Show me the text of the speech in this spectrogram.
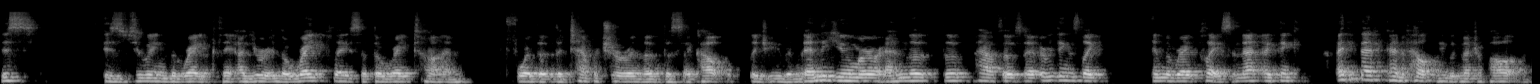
this is doing the right thing. Uh, you're in the right place at the right time for the the temperature and the the psychology and the humor and the the pathos. Everything's like in the right place. And that I think I think that kind of helped me with Metropolitan,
